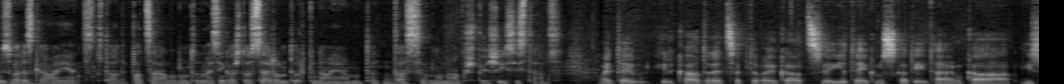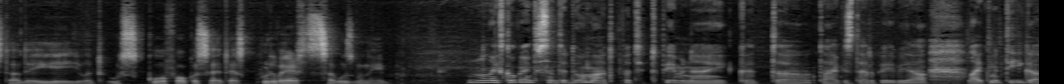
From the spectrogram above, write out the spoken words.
uzvaras mm. gājiens, tāda pacēluma. Un tad mēs vienkārši to sarunu turpinājām, un tad mm. esam nonākuši pie šīs izstādes. Vai tev ir kāda recepte vai kāds ieteikums skatītājiem, kā izstādē ieejot, uz ko fokusēties, kur vērst savu uzmanību? Man liekas, kaut kā interesanti ir domāt, pat ja tu pieminēji, ka uh, tā ir darbība, jā, laikmetīgā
